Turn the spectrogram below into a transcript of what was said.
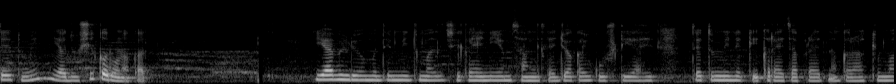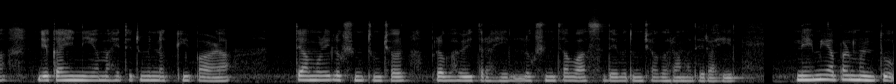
ते तुम्ही या दिवशी करू नका. या व्हिडिओमध्ये मी तुम्हाला जे काही नियम सांगितले ज्या काही गोष्टी आहेत त्या तुम्ही नक्की करायचा प्रयत्न करा किंवा जे काही नियम आहेत ते तुम्ही नक्की पाळा. त्यामुळे लक्ष्मी तुमच्यावर प्रभावित राहील लक्ष्मीचा वास सदैव तुमच्या घरामध्ये राहील. नेहमी आपण म्हणतो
